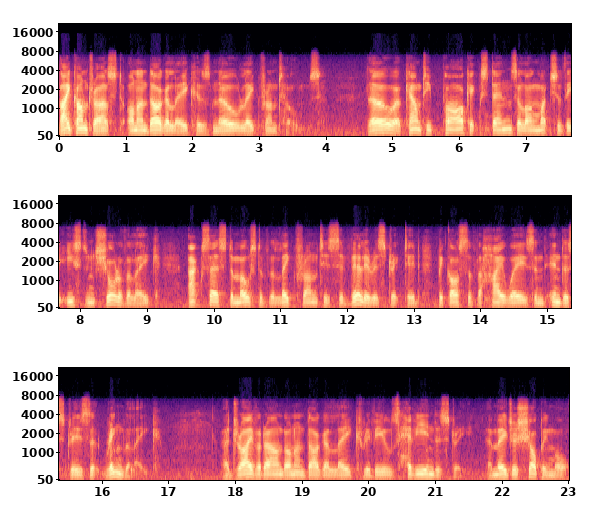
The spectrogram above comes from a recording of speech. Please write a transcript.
By contrast, Onondaga Lake has no lakefront homes. Though a county park extends along much of the eastern shore of the lake, access to most of the lakefront is severely restricted because of the highways and industries that ring the lake. A drive around Onondaga Lake reveals heavy industry, a major shopping mall,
